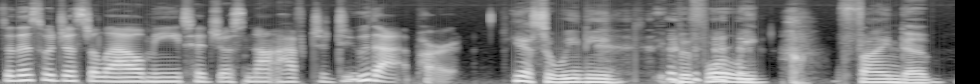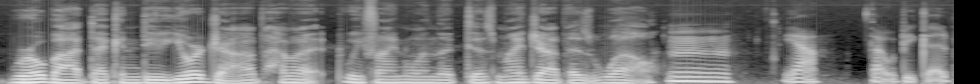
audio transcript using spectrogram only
So this would just allow me to just not have to do that part. Yeah, so we need, before we find a robot that can do your job, how about we find one that does my job as well? Mm, yeah, that would be good.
